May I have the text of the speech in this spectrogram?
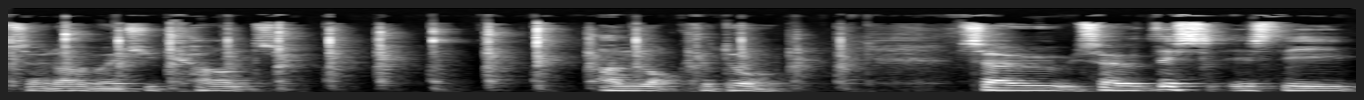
So in other words, you can't unlock the door. So, so this is the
